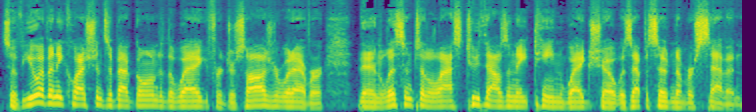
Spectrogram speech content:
So if you have any questions about going to the WEG for dressage or whatever, then listen to the last 2018 WEG show. It was episode number seven.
